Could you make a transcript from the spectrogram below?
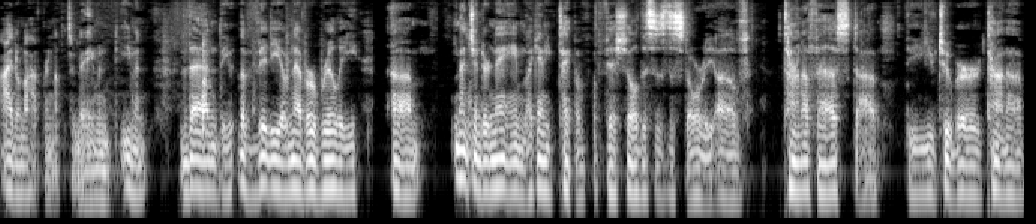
I don't know how to pronounce her name, and even then, the the video never really um, mentioned her name like any type of official. This is the story of Tana Fest, uh, the YouTuber Tana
